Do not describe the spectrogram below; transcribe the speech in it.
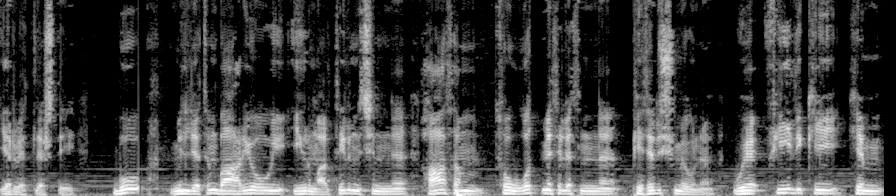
erbetleşdi. Bu milletiň bary-ýogy ýigrimi alty ýylyň içinde hasam sowgat meselesinde pese düşmegine we fiziki hem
